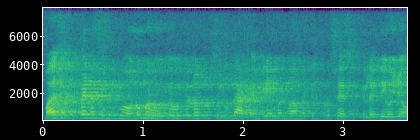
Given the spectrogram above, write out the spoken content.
Maestro, qué pena es el mismo número que el otro celular. Envíenme nuevamente el proceso. ¿Qué les digo yo?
